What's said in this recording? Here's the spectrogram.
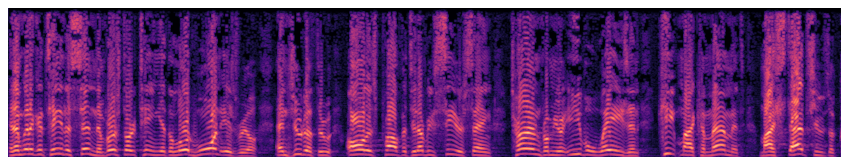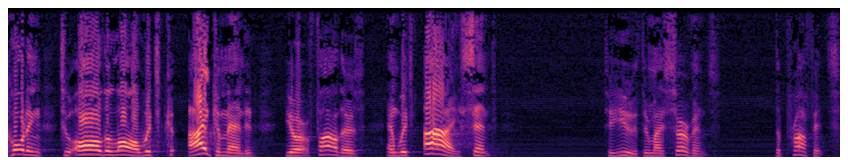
And I'm going to continue to send them. Verse 13, yet the Lord warned Israel and Judah through all his prophets and every seer saying, turn from your evil ways and keep my commandments, my statutes according to all the law which I commanded your fathers, and which I sent to you through my servants, the prophets.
